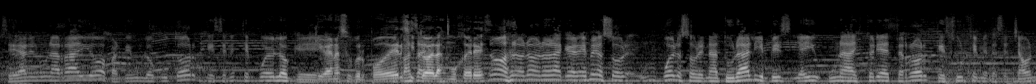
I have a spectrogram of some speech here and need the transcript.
se dan en una radio a partir de un locutor que es en este pueblo que... Que gana superpoderes y todas las mujeres. No, no, no, no, nada que ver. Es medio sobre un pueblo sobrenatural y, empieza- y hay una historia de terror que surge mientras el chabón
